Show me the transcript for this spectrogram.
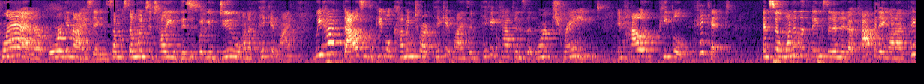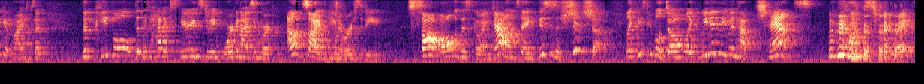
plan or organizing, some someone to tell you this is what you do on a picket line. We had thousands of people coming to our picket lines and picket captains that weren't trained in how people picket. And so one of the things that ended up happening on our picket lines was that the people that had had experience doing organizing work outside of the university saw all of this going down and saying, this is a shit show. Like these people don't, like we didn't even have chance when we were on strike, right?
